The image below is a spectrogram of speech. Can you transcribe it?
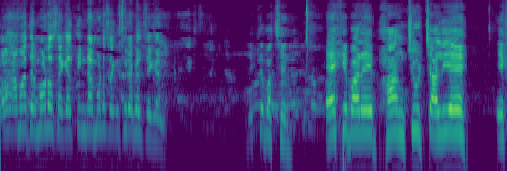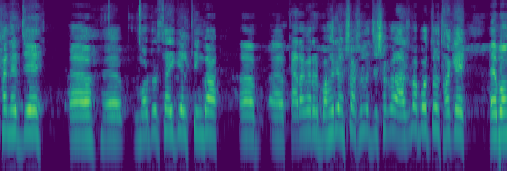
এবং আমাদের মোটরসাইকেল তিনটা মোটরসাইকেল ছুড়ে ফেলছে এখানে। দেখতে পাচ্ছেন একেবারে ভাঙচুর চালিয়ে এখানের যে মোটর সাইকেল কিংবা কারাগারের বহিরাংশ আসলে যে সকল আসবাবপত্র থাকে এবং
